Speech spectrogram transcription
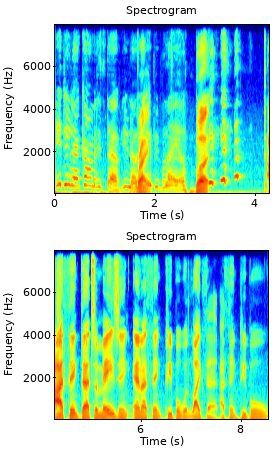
he do that comedy stuff. You know, he Right. make people laugh. But I think that's amazing, and I think people would like that. I think people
